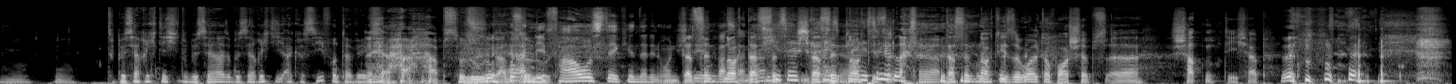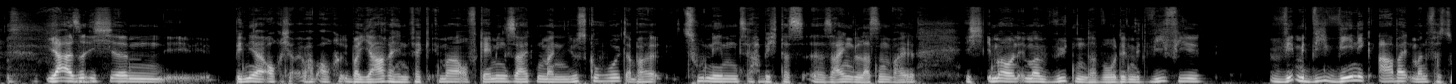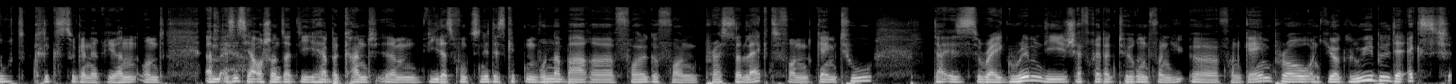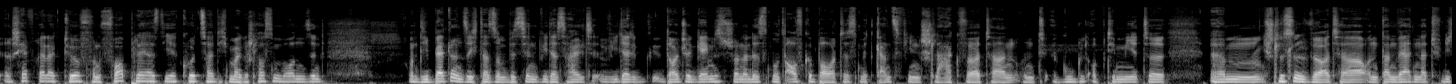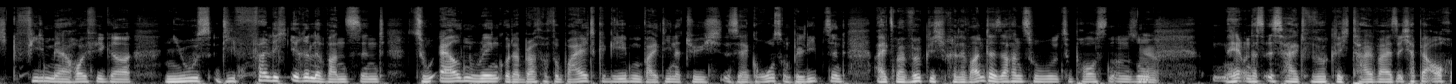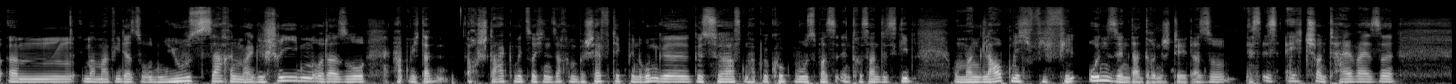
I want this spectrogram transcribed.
Du bist ja richtig, du bist ja, du bist ja richtig aggressiv unterwegs. Ja, absolut, An die absolut. Faustdick hinter den Ohren. Das sind noch, ne? das sind, Diese das sind noch diese, das sind noch diese World of Warships, äh, Schatten, die ich habe. Ja, also ich ähm, bin ja auch, ich habe auch über Jahre hinweg immer auf Gaming-Seiten meine News geholt, aber zunehmend habe ich das äh, sein gelassen, weil ich immer und immer wütender wurde, mit wie viel wie, mit wie wenig Arbeit man versucht, Klicks zu generieren. Und ähm, es ist ja auch schon seit jeher bekannt, ähm, wie das funktioniert. Es gibt eine wunderbare Folge von Press Select von Game 2. Da ist Ray Grimm, die Chefredakteurin von, äh, von GamePro und Jörg Luibel, der Ex-Chefredakteur von 4Players, die ja kurzzeitig mal geschlossen worden sind. Und die betteln sich da so ein bisschen, wie das halt, wie der deutsche Games-Journalismus aufgebaut ist, mit ganz vielen Schlagwörtern und Google-optimierte ähm, Schlüsselwörter. Und dann werden natürlich viel mehr häufiger News, die völlig irrelevant sind, zu Elden Ring oder Breath of the Wild gegeben, weil die natürlich sehr groß und beliebt sind, als mal wirklich relevante Sachen zu, zu posten und so. Ja. Nee, und das ist halt wirklich teilweise, ich habe ja auch ähm, immer mal wieder so News-Sachen mal geschrieben oder so, habe mich dann auch stark mit solchen Sachen beschäftigt, bin rumgesurft und habe geguckt, wo es was Interessantes gibt. Und man glaubt nicht, wie viel Unsinn da drin steht. Also es ist echt schon teilweise,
